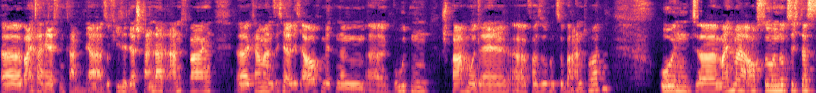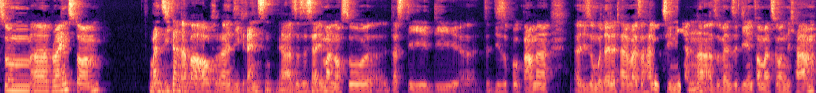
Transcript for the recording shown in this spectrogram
äh, weiterhelfen kann. Ja, also viele der Standardanfragen äh, kann man sicherlich auch mit einem äh, guten Sprachmodell äh, versuchen zu beantworten. Und äh, manchmal auch so nutze ich das zum äh, Brainstormen man sieht dann aber auch äh, die Grenzen. Ja, also es ist ja immer noch so, dass die, die, äh, diese Programme, äh, diese Modelle teilweise halluzinieren. Ne? Also wenn sie die Informationen nicht haben,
